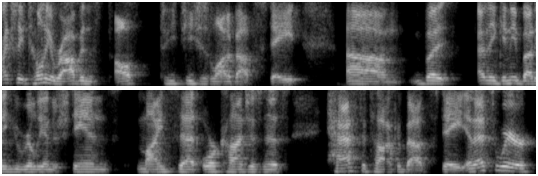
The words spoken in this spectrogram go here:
actually tony robbins also he teaches a lot about state um, but i think anybody who really understands mindset or consciousness has to talk about state and that's where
